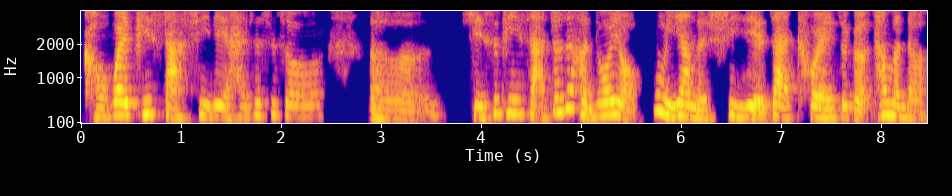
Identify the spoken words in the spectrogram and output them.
口味披萨系列，还是是说。呃，起司披萨就是很多有不一样的系列在推这个他们的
